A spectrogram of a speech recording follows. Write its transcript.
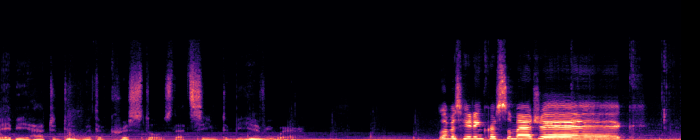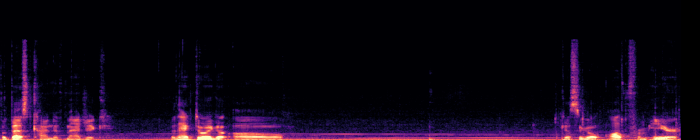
Maybe it had to do with the crystals that seemed to be everywhere. Levitating crystal magic! The best kind of magic. Where the heck do I go? Oh. Guess I go up from here.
